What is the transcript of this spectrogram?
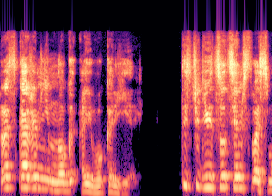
Расскажем немного о его карьере. В 1978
